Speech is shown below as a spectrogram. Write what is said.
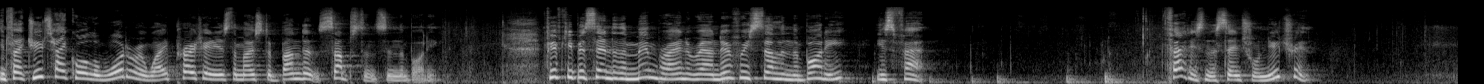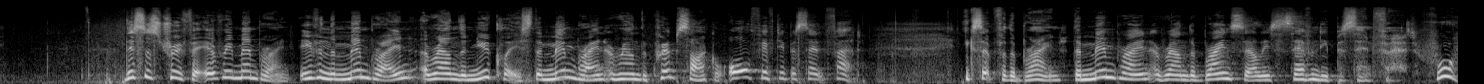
In fact, you take all the water away, protein is the most abundant substance in the body. 50% of the membrane around every cell in the body is fat. Fat is an essential nutrient. This is true for every membrane, even the membrane around the nucleus, the membrane around the Krebs cycle, all 50% fat. except for the brain. The membrane around the brain cell is 70% fat. Whew,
